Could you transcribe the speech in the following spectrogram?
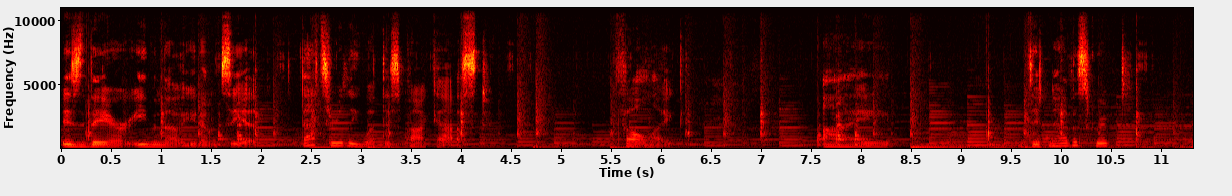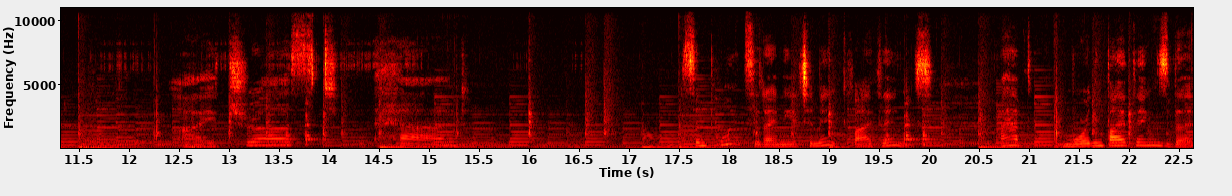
is there even though you don't see it. That's really what this podcast felt like. I didn't have a script. Just had some points that I need to make. Five things. I have more than five things, but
